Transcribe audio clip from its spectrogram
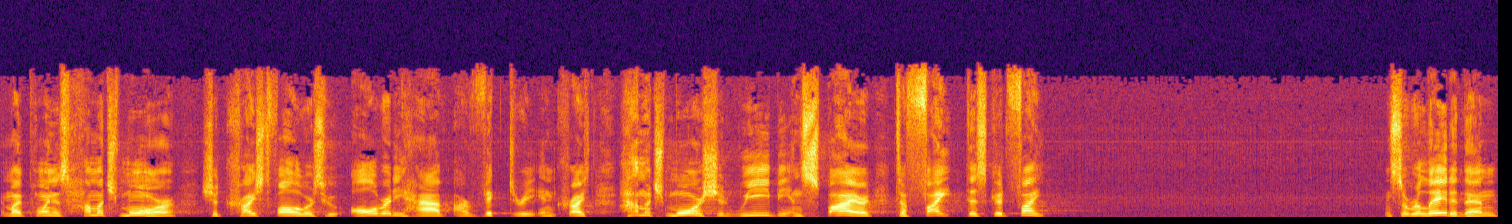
And my point is, how much more should Christ followers who already have our victory in Christ, how much more should we be inspired to fight this good fight? And so, related then,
